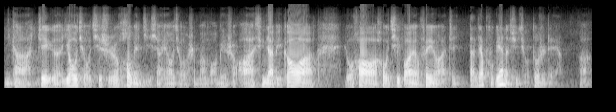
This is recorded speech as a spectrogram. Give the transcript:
你看啊，这个要求其实后面几项要求，什么毛病少啊，性价比高啊，油耗啊，后期保养费用啊，这大家普遍的需求都是这样啊。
